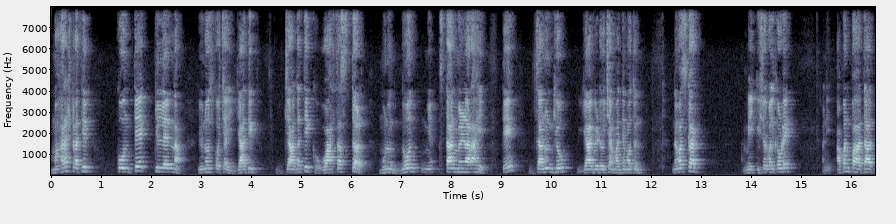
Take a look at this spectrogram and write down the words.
महाराष्ट्रातील कोणत्या किल्ल्यांना युनेस्कोच्या यादीत जागतिक वारसा स्थळ म्हणून नोंद स्थान मिळणार आहे ते जाणून घेऊ या व्हिडिओच्या माध्यमातून. नमस्कार मी किशोर बलकवडे आणि आपण पाहतात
